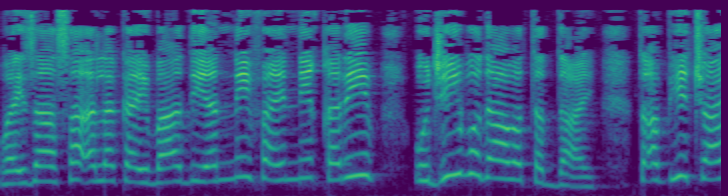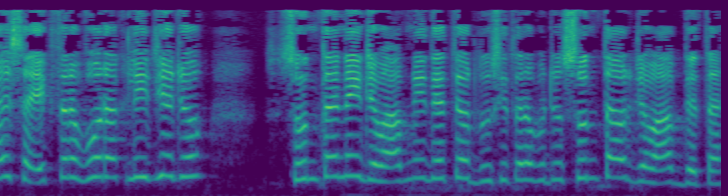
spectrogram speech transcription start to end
ویزاسا اللہ کا عبادی انی فنی قریب اجیب دعوت تو اب یہ چوائس ہے، ایک طرف وہ رکھ لیجیے جو سنتے نہیں، جواب نہیں دیتے، اور دوسری طرف جو سنتا اور جواب دیتا ہے۔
